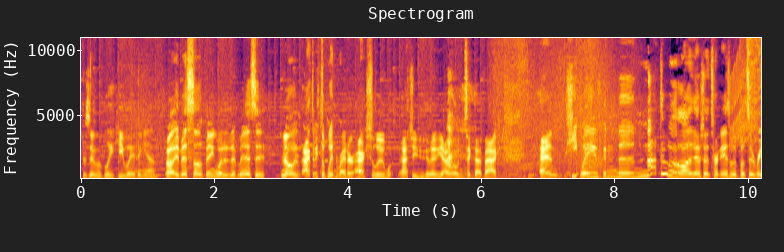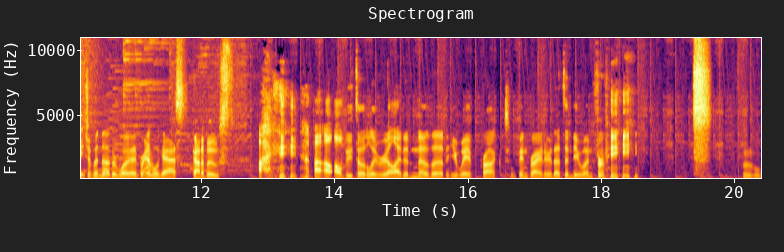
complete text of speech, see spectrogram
Presumably Heatwave again. Oh, it missed something. What did it miss? It no, it activates the Wind Rider. Actually, actually, yeah, I won't take that back. And Heatwave can uh, not do a lot of damage to the Tornadus, but it puts it in range of another one. And Brambleghast got a boost. I, I'll, I'll be totally real. I didn't know that Heatwave procced Wind Rider. That's a new one for me. Mhm.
